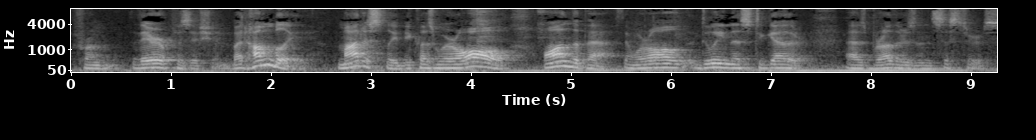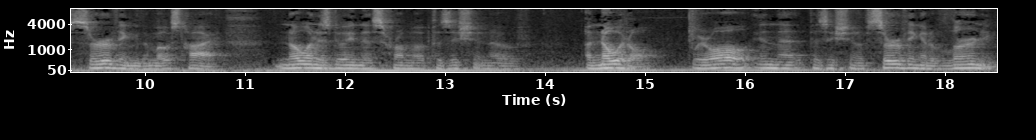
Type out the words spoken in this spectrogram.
from their position, but humbly, modestly, because we're all on the path and we're all doing this together as brothers and sisters, serving the Most High. No one is doing this from a position of a know it all. We're all in that position of serving and of learning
